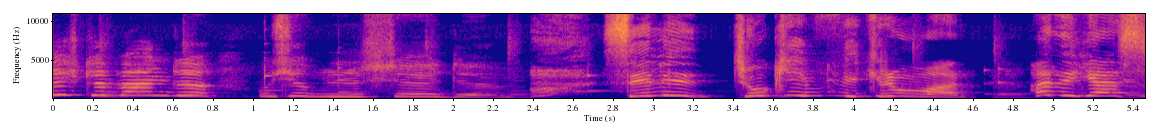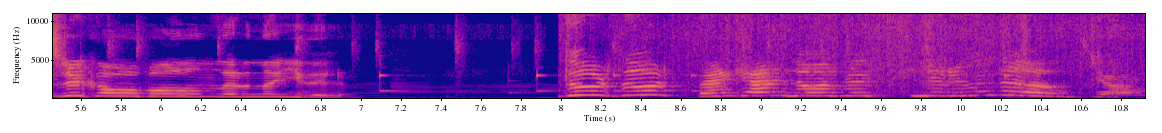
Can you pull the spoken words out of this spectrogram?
keşke ben de uçabilseydim. Selin çok iyi bir fikrim var. Hadi gel sıcak hava balonlarına gidelim. Dur dur ben kendi lava bebeklerimi de alacağım.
